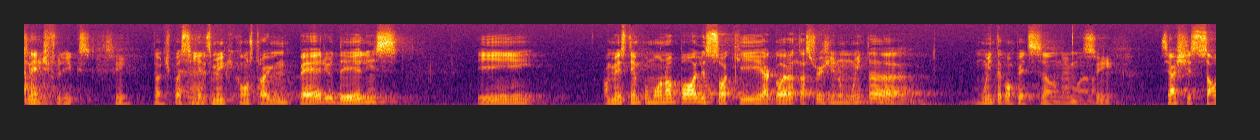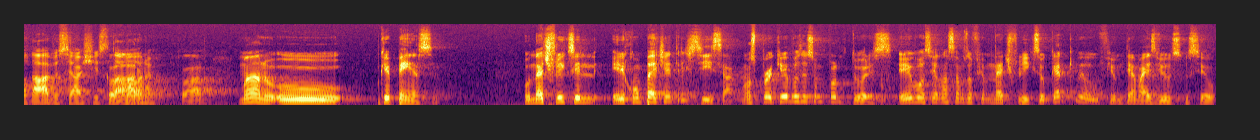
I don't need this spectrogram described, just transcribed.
Sim. Netflix. Sim. Então, tipo assim, É. eles meio que constroem o império deles e ao mesmo tempo um monopólio, só que agora tá surgindo muita muita competição, né, mano? Sim. Você acha isso saudável? Você acha isso da Claro, hora? claro. Mano, o. O que pensa? O Netflix, ele, ele compete entre si, saca? Vamos supor que eu e você somos produtores. Eu e você lançamos um filme no Netflix. Eu quero que meu filme tenha mais views que o seu.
